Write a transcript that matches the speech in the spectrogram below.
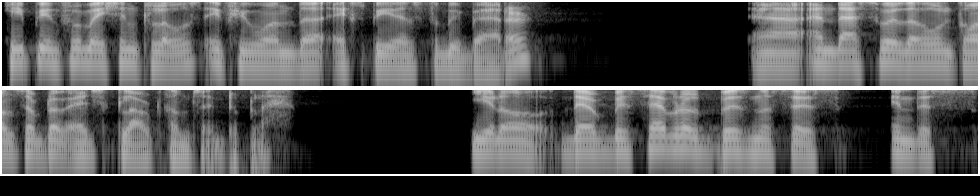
keep information close if you want the experience to be better. Uh, and that's where the whole concept of edge cloud comes into play. You know, there have been several businesses in this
